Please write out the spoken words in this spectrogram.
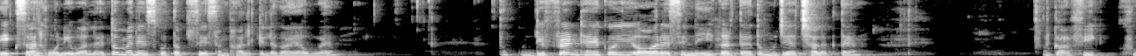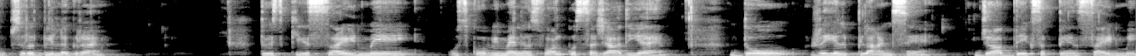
एक साल होने वाला है तो मैंने इसको तब से संभाल के लगाया हुआ है। तो डिफरेंट है, कोई और ऐसे नहीं करता है तो मुझे अच्छा लगता है। और काफ़ी खूबसूरत भी लग रहा है। तो इसके साइड में उसको भी मैंने उस वॉल को सजा दिया है। दो रियल प्लांट्स हैं जो आप देख सकते हैं साइड में।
